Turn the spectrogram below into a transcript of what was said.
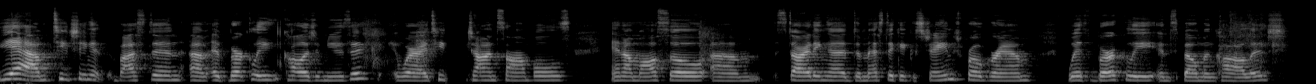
yeah, I'm teaching at Boston um, at Berklee College of Music, where I teach ensembles, and I'm also um, starting a domestic exchange program with Berklee and Spelman College,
